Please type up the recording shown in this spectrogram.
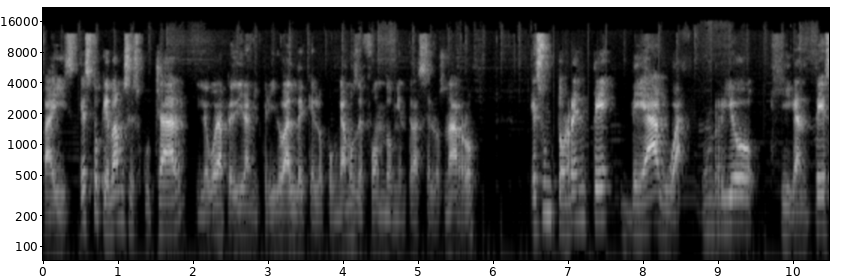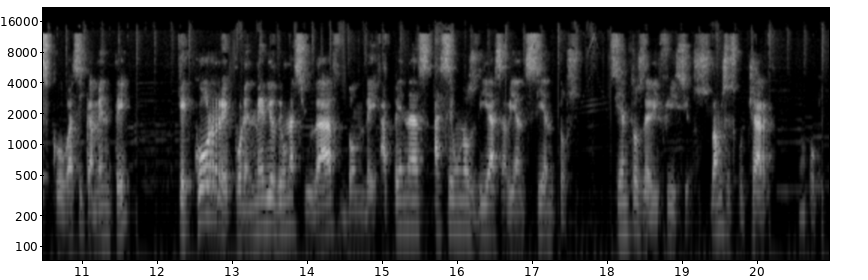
país. Esto que vamos a escuchar, y le voy a pedir a mi querido Alde que lo pongamos de fondo mientras se los narro, es un torrente de agua, un río gigantesco básicamente, que corre por en medio de una ciudad donde apenas hace unos días habían cientos, cientos de edificios. Vamos a escuchar un poquito.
